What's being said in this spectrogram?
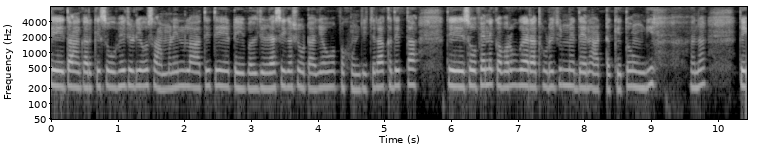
ਅਤੇ ਤਾਂ ਕਰਕੇ ਸੋਫੇ ਜਿਹੜੇ ਉਹ ਸਾਹਮਣੇ ਨੂੰ ਲਾਤੇ ਤੇ ਟੇਬਲ ਜਿਹੜਾ ਸੀਗਾ ਛੋਟਾ ਜਿਹਾ ਉਹ ਆਪਾਂ ਖੁੰਜੀ 'ਚ ਰੱਖ ਦਿੱਤਾ ਅਤੇ ਸੋਫਿਆਂ ਦੇ ਕਵਰ ਵਗੈਰਾ ਥੋੜ੍ਹੇ ਜਿਹੇ ਮੈਂ ਦਿਨ ਅੱਟ ਕੇ ਧੋਉਂਗੀ ਹਨਾ। ਤੇ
